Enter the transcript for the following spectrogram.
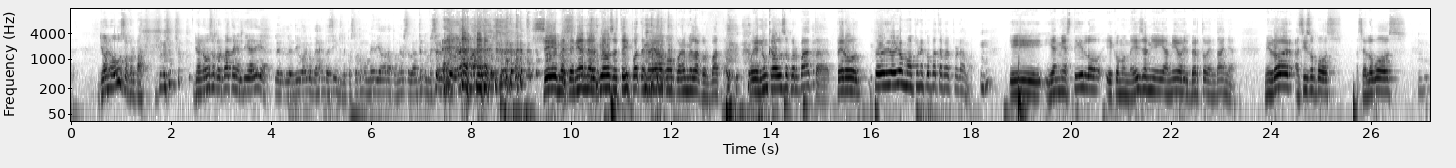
yo no uso corbata. Yo no uso corbata en el día a día. Le, les digo algo behind the scenes, le costó como media hora ponérselo antes de empezar el programa. Sí, me tenía nervioso este hipote, no sabía cómo ponerme la corbata. Oye, nunca uso corbata, pero, pero digo yo, me voy a poner corbata para el programa. Y, y es mi estilo, y como me dice mi amigo Gilberto Vendaña, mi brother, así sos vos, hacelo vos,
